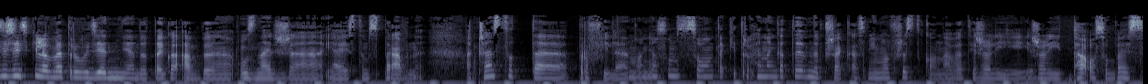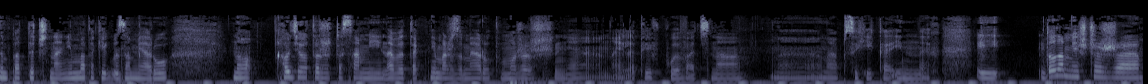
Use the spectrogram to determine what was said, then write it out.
10 e, kilometrów dziennie do tego, aby uznać, że ja jestem sprawny. A często te profile no, niosą ze sobą taki trochę negatywny przekaz, mimo wszystko, nawet jeżeli, jeżeli ta osoba jest sympatyczna, nie ma takiego zamiaru, no chodzi o to, że czasami nawet jak nie masz zamiaru, to możesz nie najlepiej wpływać na, na, na psychikę innych. I dodam jeszcze, że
